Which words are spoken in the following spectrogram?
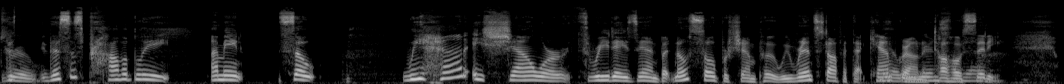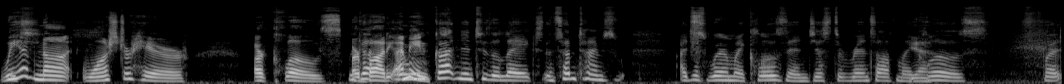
true. This is probably, I mean, so we had a shower three days in, but no soap or shampoo. We rinsed off at that campground in rinsed- Tahoe yeah. City. We have not washed our hair, our clothes, our got- body. I mean, we've gotten into the lakes, and sometimes I just wear my clothes in just to rinse off my Yeah. clothes. But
